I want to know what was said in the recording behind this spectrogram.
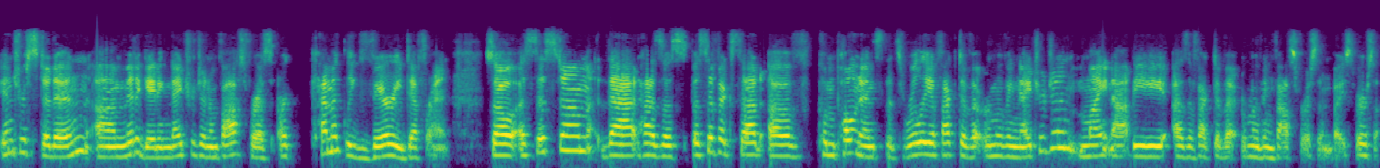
interested in um, mitigating, nitrogen and phosphorus, are chemically very different. So a system that has a specific set of components that's really effective at removing nitrogen might not be as effective at removing phosphorus and vice versa.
